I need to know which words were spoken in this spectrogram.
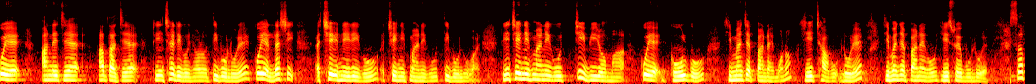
ကိုယ့်ရဲ့အားနည်းချက်အတာချက်ဒီအချက်တွေကိုကျွန်တော်တို့သိဖို့လိုတယ်ကိုယ့်ရဲ့လက်ရှိအခြေအနေတွေကိုအခြေအနေမှန်တွေကိုသိဖို့လိုပါတယ်ဒီအခြေအနေမှန်တွေကိုကြည့်ပြီးတော့မှကိုယ့်ရဲ့ goal ကိုရည်မှန်းချက်ပန်းတိုင်းပေါ့နော်ရေးချဖို့လိုတယ်ရည်မှန်းချက်ပန်းတိုင်းကိုရေးဆွဲဖို့လိုတယ် self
